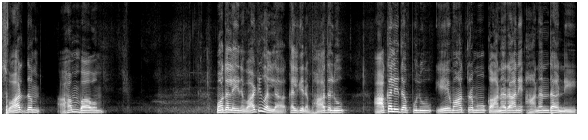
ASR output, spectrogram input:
స్వార్థం అహంభావం. మొదలైన వాటి వల్ల కలిగిన బాధలు ఆకలి దప్పులు ఏమాత్రమూ కానరాని ఆనందాన్ని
